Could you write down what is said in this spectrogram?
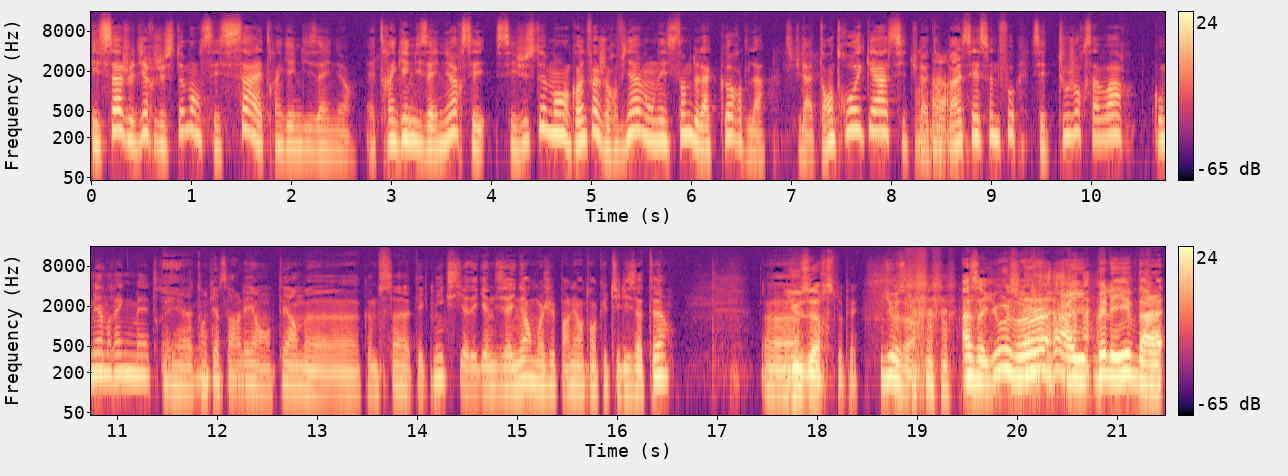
et ça, je veux dire, justement, c'est ça être un game designer. Être un game designer, c'est c'est justement, encore une fois, je reviens à mon exemple de la corde là. Si tu l'attends trop et casse, si tu l'attends pas assez, ça ne faut. C'est toujours savoir combien de règles mettre. Et euh, tant qu'à parler en termes euh, comme ça techniques, s'il y a des game designers, moi j'ai parlé en tant qu'utilisateur. Euh, User, s'il te plaît. User. As a user, I believe that.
